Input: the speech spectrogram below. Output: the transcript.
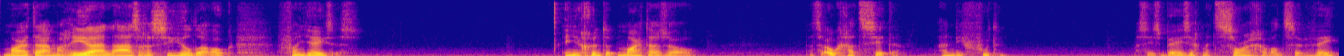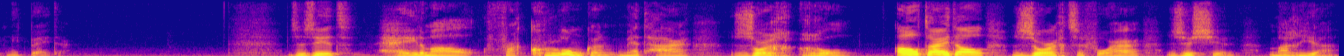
Martha, Maria en Lazarus hielden ook van Jezus. En je gunt het Martha zo dat Dat ze ook gaat zitten aan die voeten. Maar ze is bezig met zorgen, want ze weet niet beter. Ze zit helemaal verklonken met haar zorgrol. Altijd al zorgt ze voor haar zusje Maria.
